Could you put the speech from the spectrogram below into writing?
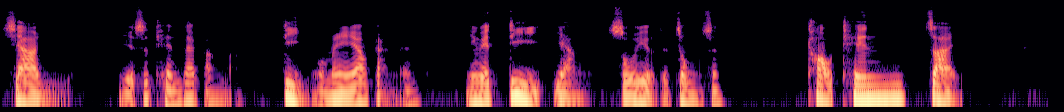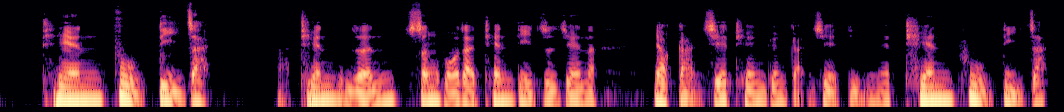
下雨也是天在帮忙。地我们也要感恩，因为地养所有的众生，靠天在，天覆地在啊，天人生活在天地之间呢，要感谢天跟感谢地，因为天覆地在。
